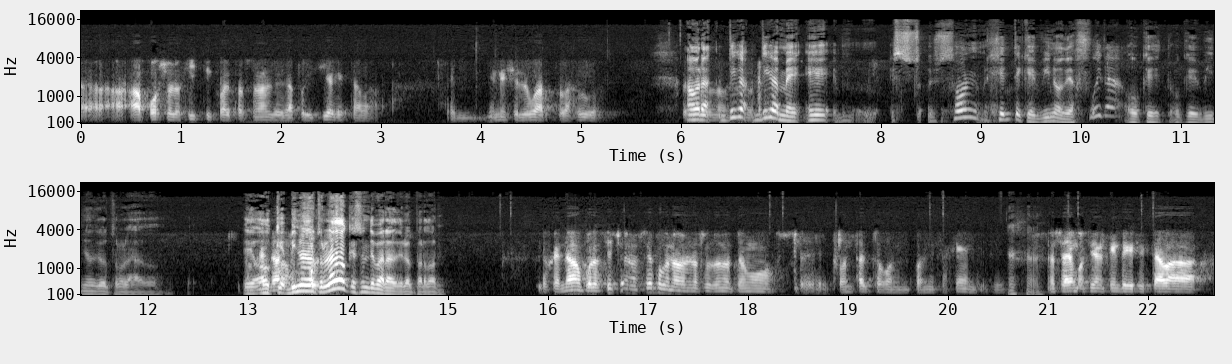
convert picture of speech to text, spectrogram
a- a- apoyo logístico al personal de la policía que estaba en, en ese lugar, por las dudas. Pero Ahora, no- diga, no- dígame, eh, ¿so- ¿son gente que vino de afuera o que, o que vino de otro lado? Eh, Los ¿O que que andaban vino de otro lado o que son de Varadero, perdón? Los que andaban por los techos no sé porque no- nosotros no tenemos eh, contacto con, con esa gente. No sabemos si eran gente que se estaba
